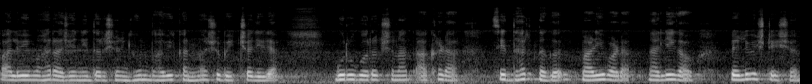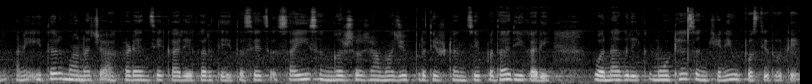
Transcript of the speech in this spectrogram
पालवे महाराज यांनी दर्शन घेऊन भाविकांना शुभेच्छा दिल्या. गुरु गोरक्षनाथ आखाडा सिद्धार्थनगर माळीवाडा नालेगाव रेल्वे स्टेशन आणि इतर मानाच्या आखाड्यांचे कार्यकर्ते तसेच साई संघर्ष सामाजिक प्रतिष्ठानचे पदाधिकारी व नागरिक मोठ्या संख्येने उपस्थित होते.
